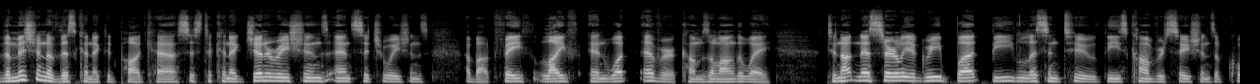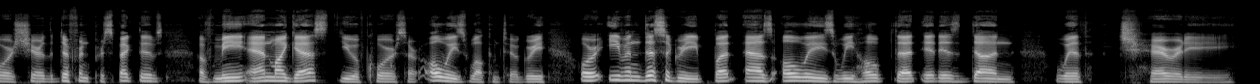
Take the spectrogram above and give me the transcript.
The mission of this Connected podcast is to connect generations and situations about faith, life, and whatever comes along the way. To not necessarily agree, but be listened to. These conversations, of course, share the different perspectives of me and my guest. You, of course, are always welcome to agree or even disagree, but as always, we hope that it is done with charity.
